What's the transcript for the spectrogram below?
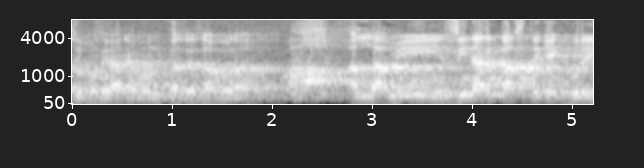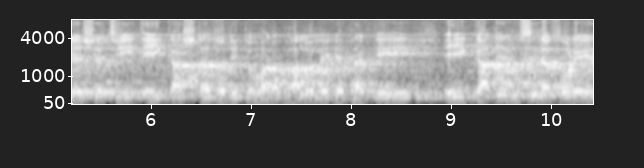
জীবনে আর এমন কাজে যাব না। আল্লাহ, আমি জিনার কাছ থেকে ঘুরে এসেছি। এই কাজটা যদি তোমার ভালো লেগে থাকে, এই কাজে রুসিলা করে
